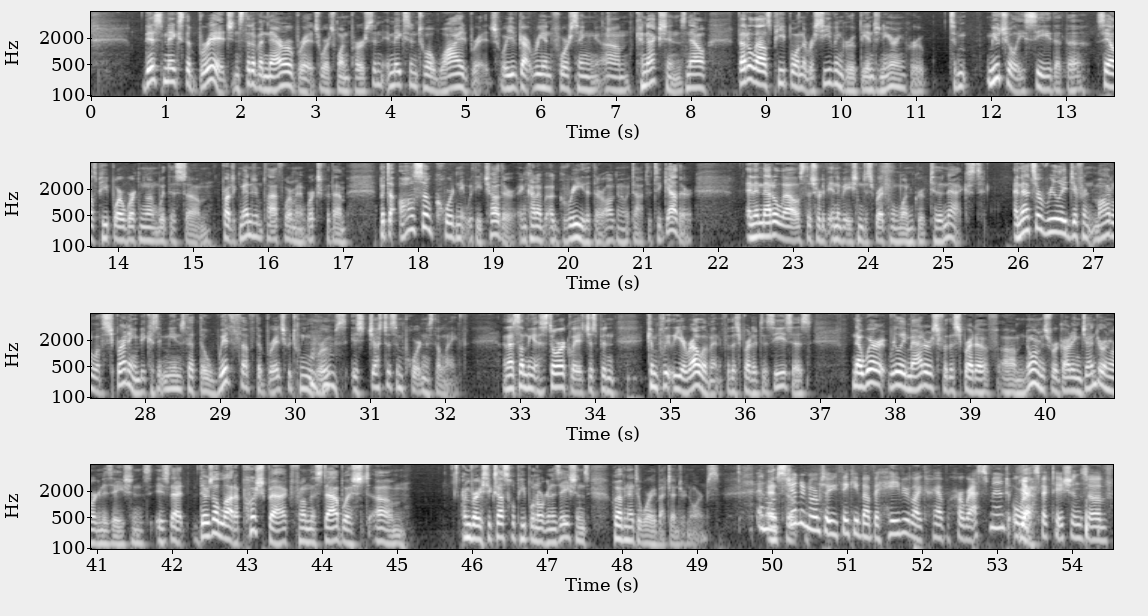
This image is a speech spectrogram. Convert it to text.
this makes the bridge, instead of a narrow bridge where it's one person, it makes it into a wide bridge where you've got reinforcing um, connections. Now, that allows people in the receiving group, the engineering group, to mutually see that the salespeople are working on with this um, project management platform and it works for them, but to also coordinate with each other and kind of agree that they're all going to adopt it together. And then that allows the sort of innovation to spread from one group to the next. And that's a really different model of spreading because it means that the width of the bridge between mm-hmm. groups is just as important as the length. And that's something that historically has just been completely irrelevant for the spread of diseases. Now, where it really matters for the spread of um, norms regarding gender in organizations is that there's a lot of pushback from established um, and very successful people in organizations who haven't had to worry about gender norms. And, and with so, gender norms, are you thinking about behavior like have harassment or yeah. expectations of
